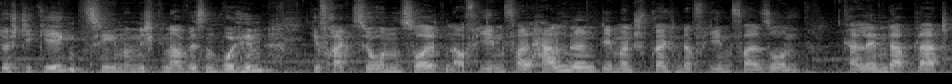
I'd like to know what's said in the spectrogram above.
durch die Gegend ziehen und nicht genau wissen, wohin. Die Fraktionen sollten auf jeden Fall handeln, dementsprechend auf jeden Fall so ein Kalenderblatt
